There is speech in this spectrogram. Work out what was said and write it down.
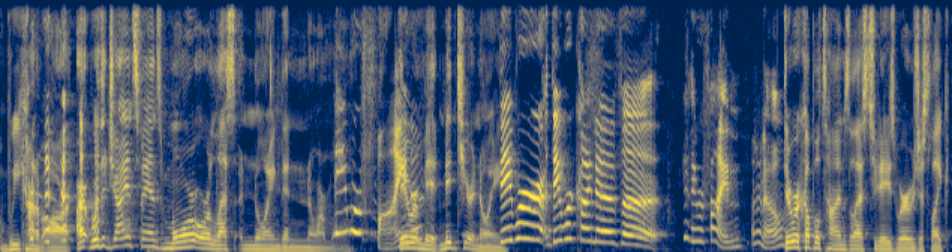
We kind of are. are. Were the Giants fans more or less annoying than normal? They were fine. They were mid mid tier annoying. They were. They were kind of. uh Yeah, they were fine. I don't know. there were a couple times the last two days where it was just like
